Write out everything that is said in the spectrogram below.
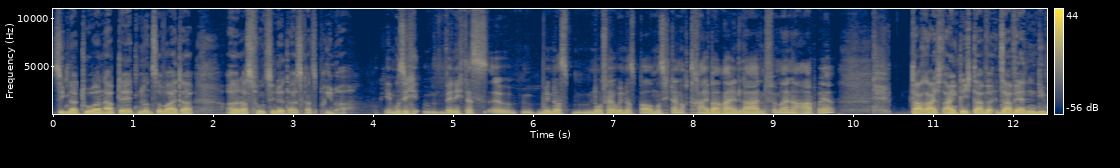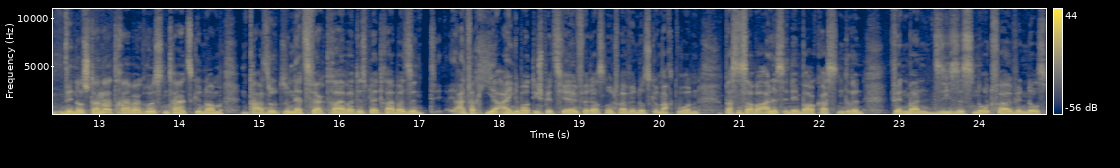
Signaturen updaten und so weiter. Also das funktioniert alles ganz prima. Okay, muss ich, wenn ich das äh, Windows, Notfall Windows baue, muss ich da noch Treiber reinladen für meine Hardware? Da reicht eigentlich, da, da werden die Windows-Standardtreiber größtenteils genommen. Ein paar so, so Netzwerktreiber, Displaytreiber sind einfach hier eingebaut, die speziell für das Notfall-Windows gemacht wurden. Das ist aber alles in dem Baukasten drin. Wenn man dieses Notfall-Windows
